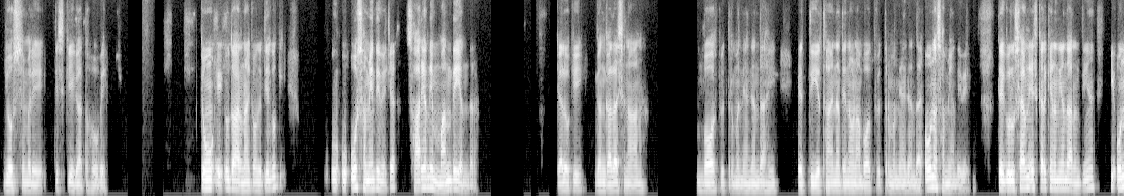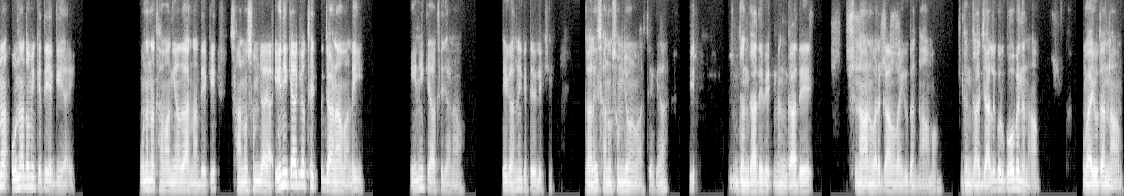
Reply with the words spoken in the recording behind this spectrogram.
ਜੋ ਸਿਮਰੇ, ਤਿਸ ਕੀ ਗਤ ਹੋਵੇ। ਕਿਉਂ ਇਹ ਉਦਾਹਰਨਾਂ ਕਿਉਂ ਦਿੱਤੀਆਂ? ਕਿਉਂਕਿ ਉਹ ਸਮੇਂ ਦੇ ਵਿੱਚ ਸਾਰਿਆਂ ਦੇ ਮਨ ਦੇ ਅੰਦਰ ਕਹਿ ਲੋ ਕਿ ਗੰਗਾ ਦਾ ਇਸ਼ਨਾਨ ਬਹੁਤ ਪਵਿੱਤਰ ਮੰਨਿਆ ਜਾਂਦਾ ਹੈ ਇਹ ਤੀਰਥਾਂ ਇਹਨਾਂ ਤੇ ਨਹਾਉਣਾ ਬਹੁਤ ਪਵਿੱਤਰ ਮੰਨਿਆ ਜਾਂਦਾ ਹੈ ਉਹਨਾਂ ਸਮਿਆਂ ਦੇ ਵਿੱਚ। ਤੇ ਗੁਰੂ ਸਾਹਿਬ ਨੇ ਇਸ ਕਰਕੇ ਇਹਨਾਂ ਦੀਆਂ ਉਦਾਹਰਨ ਦਿੱਤੀਆਂ ਕਿ ਉਹਨਾਂ ਉਹਨਾਂ ਤੋਂ ਵੀ ਕਿਤੇ ਅੱਗੇ ਆਏ। ਉਹਨਾਂ ਨਾਲ ਥਾਵਾਂ ਦੀਆਂ ਉਦਾਹਰਨਾਂ ਦੇ ਕੇ ਸਾਨੂੰ ਸਮਝਾਇਆ। ਇਹ ਨਹੀਂ ਕਿਹਾ ਕਿ ਉੱਥੇ ਜਾਣਾ ਵਾ ਨਹੀਂ। ਇਹ ਨਹੀਂ ਕਿਹਾ ਉੱਥੇ ਜਾਣਾ ਇਹ ਗੱਲ ਨਹੀਂ ਕਿਤੇ ਵੀ ਲਿਖੀ। ਗੱਲ ਹੀ ਸਾਨੂੰ ਸਮਝਾਉਣ ਵਾਸਤੇ ਕਿਹਾ ਕਿ ਗੰਗਾ ਦੇ ਗੰਗਾ ਦੇ ਇਸ਼ਨਾਨ ਵਰਗਾ ਵਾਹਿਗੁਰੂ ਦਾ ਨਾਮ ਆ। ਗੰਗਾ ਜਲ, ਗੁਰੂ ਗੋਬਿੰਦ ਨਾਮ, ਵਾਹਿਗੁਰੂ ਦਾ ਨਾਮ।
